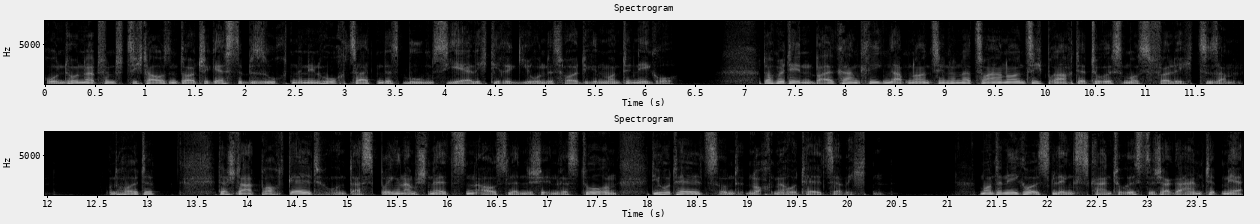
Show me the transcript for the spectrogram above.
Rund 150.000 deutsche Gäste besuchten in den Hochzeiten des Booms jährlich die Region des heutigen Montenegro. Doch mit den Balkankriegen ab 1992 brach der Tourismus völlig zusammen. Und heute? Der Staat braucht Geld und das bringen am schnellsten ausländische Investoren, die Hotels und noch mehr Hotels errichten. Montenegro ist längst kein touristischer Geheimtipp mehr,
